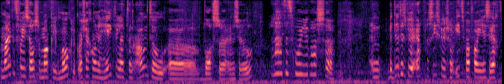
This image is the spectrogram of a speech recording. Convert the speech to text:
maak het voor jezelf zo makkelijk mogelijk. Als jij gewoon een hekel hebt aan auto uh, wassen en zo. Laat het voor je wassen. En dit is weer echt precies weer zoiets waarvan je zegt:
